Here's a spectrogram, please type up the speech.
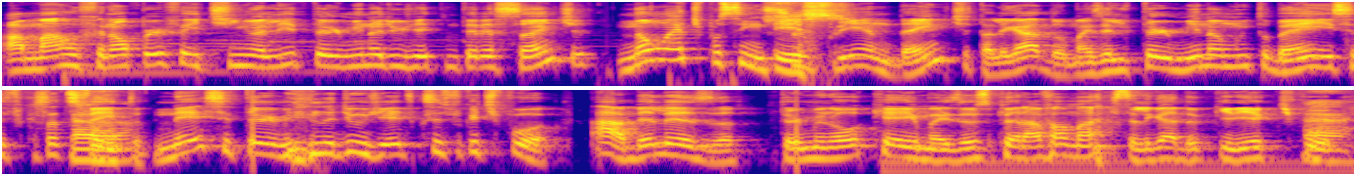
amarram o final perfeitinho ali, termina de um jeito interessante. Não é, tipo assim, surpreendente, Isso. tá ligado? Mas ele termina muito bem e você fica satisfeito. Uhum. Nesse termina de um jeito que você fica, tipo, ah, beleza, terminou ok, mas eu esperava mais, tá ligado? Eu queria que, tipo. É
